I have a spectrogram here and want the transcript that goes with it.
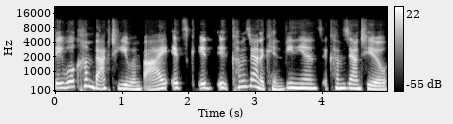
They will come back to you and buy. It's it it comes down to convenience. It comes down to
